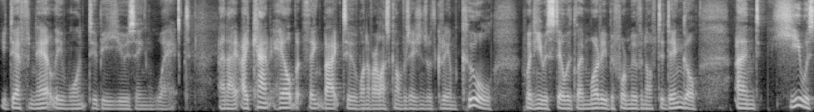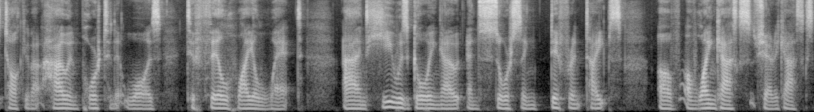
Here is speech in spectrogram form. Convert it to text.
you definitely want to be using wet. And I, I can't help but think back to one of our last conversations with Graham Coull when he was still with Glen Moray before moving off to Dingle. And he was talking about how important it was to fill while wet. And he was going out and sourcing different types of, of wine casks, sherry casks,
